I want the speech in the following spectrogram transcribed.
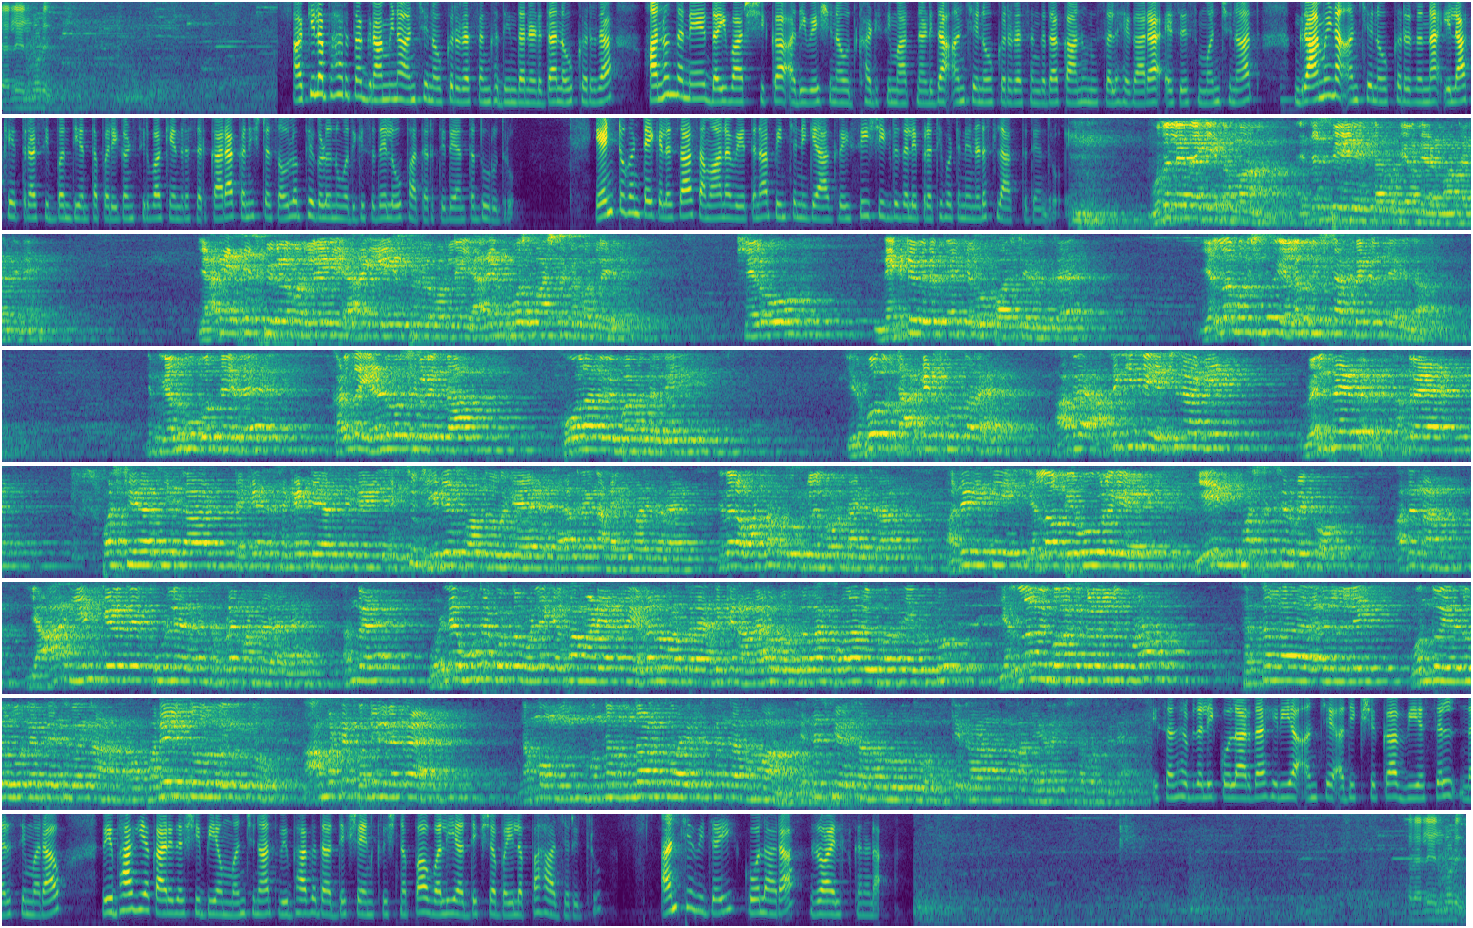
ಇಲ್ಲಿ ಅಖಿಲ ಭಾರತ ಗ್ರಾಮೀಣ ಅಂಚೆ ನೌಕರರ ಸಂಘದಿಂದ ನಡೆದ ನೌಕರರ ಹನ್ನೊಂದನೇ ದೈವಾರ್ಷಿಕ ಅಧಿವೇಶನ ಉದ್ಘಾಟಿಸಿ ಮಾತನಾಡಿದ ಅಂಚೆ ನೌಕರರ ಸಂಘದ ಕಾನೂನು ಸಲಹೆಗಾರ ಎಸ್ಎಸ್ ಮಂಜುನಾಥ್ ಗ್ರಾಮೀಣ ಅಂಚೆ ನೌಕರರನ್ನ ಇಲಾಖೇತರ ಸಿಬ್ಬಂದಿ ಅಂತ ಪರಿಗಣಿಸಿರುವ ಕೇಂದ್ರ ಸರ್ಕಾರ ಕನಿಷ್ಠ ಸೌಲಭ್ಯಗಳನ್ನು ಒದಗಿಸದೆ ಲೋಪ ತರುತ್ತಿದೆ ಅಂತ ದೂರಿದರು. ಎಂಟು ಗಂಟೆ ಕೆಲಸ ಸಮಾನ ವೇತನ ಪಿಂಚಣಿಗೆ ಆಗ್ರಹಿಸಿ ಶೀಘ್ರದಲ್ಲಿ ಪ್ರತಿಭಟನೆ ನಡೆಸಲಾಗುತ್ತದೆ ಎಂದರು ಮೊದಲನೇದಾಗಿ ನಮ್ಮ ಎಸ್ ಎಸ್ ಪಿ ಸರ್ ಬಗ್ಗೆ ಒಂದು ಎರಡು ಮಾತಾಡ್ತೀನಿ ಯಾರೇ ಎಸ್ ಎಸ್ ಪಿಗಳು ಬರಲಿ, ಯಾರೇ ಎ ಎಸ್ ಪಿಗಳು ಬರಲಿ, ಯಾರೇ ಪೋಸ್ಟ್ ಮಾಸ್ಟರ್ಗಳು ಬರಲಿ, ಕೆಲವು ನೆಗೆಟಿವ್ ಇರುತ್ತೆ, ಕೆಲವು ಪಾಸಿಟಿವ್ ಇರುತ್ತೆ. ಎಲ್ಲ ಮನುಷ್ಯರು ಎಲ್ಲರಿಗೂ ಇಷ್ಟ ಆಗ್ಬೇಕಂತ ಏನಿಲ್ಲ. ನಿಮ್ಗೆಲ್ರಿಗೂ ಗೊತ್ತೇ ಇದೆ, ಕಳೆದ ಎರಡು ವರ್ಷಗಳಿಂದ ಕೋಲಾರ ವಿಭಾಗದಲ್ಲಿ ಇರ್ಬೋದು ಟಾರ್ಗೆಟ್ಸ್ ಕೊಡ್ತಾರೆ. ಆದರೆ ಅದಕ್ಕಿಂತ ಹೆಚ್ಚಿನಾಗಿ ವೆಲ್ಫೇರ್ ಅಂದರೆ ಫಸ್ಟ್ ಇಯರ್ಸಿಂದ ಸೆಕೆಂಡ್ ಇಯರ್ಸಿಗೆ ಎಷ್ಟು ಜಿ ಡಿ ಎಸ್ ಬಾಂಧವರಿಗೆ ಸ್ಯಾಲರಿನ ಹೈಕ್ ಮಾಡಿದ್ದಾರೆ? ನೀವೆಲ್ಲ ವಾಟ್ಸಪ್ ಗ್ರೂಪ್ಗಳಲ್ಲಿ ನೋಡ್ತಾ ಇರ್ತೀರಾ? ಅದೇ ರೀತಿ ಎಲ್ಲ ಬಿ ಒಗಳಿಗೆ ಏನು ಇನ್ಫ್ರಾಸ್ಟ್ರಕ್ಚರ್ ಬೇಕೋ ಅದನ್ನು ಯಾರು ಏನು ಕೇಳಿದ್ರೆ ಕೂಡಲೇ ಅದನ್ನು ಸಪ್ಲೈ ಮಾಡ್ತಾ ಇದ್ದಾರೆ. ಅಂದರೆ ಒಳ್ಳೆ ಊಟ ಕೊಟ್ಟು ಒಳ್ಳೆ ಕೆಲಸ ಮಾಡಿ ಅಂದರೆ ಎಲ್ಲರೂ ಮಾಡ್ತಾರೆ. ಅದಕ್ಕೆ ನಾವ್ಯಾರು ಹೊರತಲ್ಲ, ಕೋಲಾರ ವಿಭಾಗ ಇವತ್ತು ಎಲ್ಲ ವಿಭಾಗಗಳಲ್ಲೂ ಕೂಡ ಸರ್ಕಲ್ ಲೆವೆಲಲ್ಲಿ ಬಂದಿದ್ದೀವಿ ಅಂದರೆ ನಮ್ಮ ಮುನ್ ಮುನ್ನ ಮುಂದಾಳತ್ವವಾಗಿರ್ತಕ್ಕಂಥ ನಮ್ಮ ಎಸ್ ಎಸ್ ಪಿ ಎಸ್ ಅವರು ಒಂದು ಮುಖ್ಯ ಕಾರಣ ಅಂತ ನಾನು ಹೇಳಕ್ಕೆ ಇಷ್ಟಪಡ್ತೀನಿ. ಈ ಸಂದರ್ಭದಲ್ಲಿ ಕೋಲಾರದ ಹಿರಿಯ ಅಂಚೆ ಅಧೀಕ್ಷಕ ವಿಎಸ್ಎಲ್ ನರಸಿಂಹರಾವ್ ವಿಭಾಗೀಯ ಕಾರ್ಯದರ್ಶಿ ಬಿಎಂ ಮಂಜುನಾಥ್ ವಿಭಾಗದ ಅಧ್ಯಕ್ಷ ಎನ್ ಕೃಷ್ಣಪ್ಪ ವಲಯ ಅಧ್ಯಕ್ಷ ಬೈಲಪ್ಪ ಹಾಜರಿದ್ದರು. ಅಂಚೆ ವಿಜಯ್ ಕೋಲಾರ ರಾಯಲ್ಸ್ ಕನ್ನಡ. ನೋಡಿ.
